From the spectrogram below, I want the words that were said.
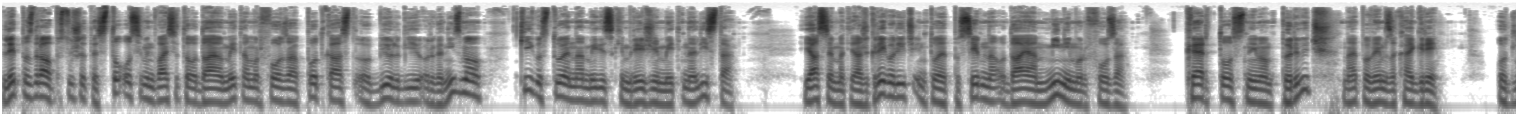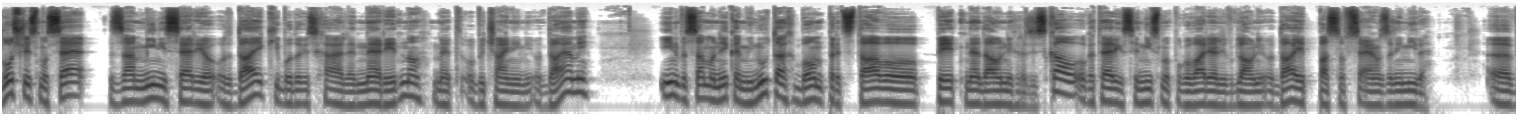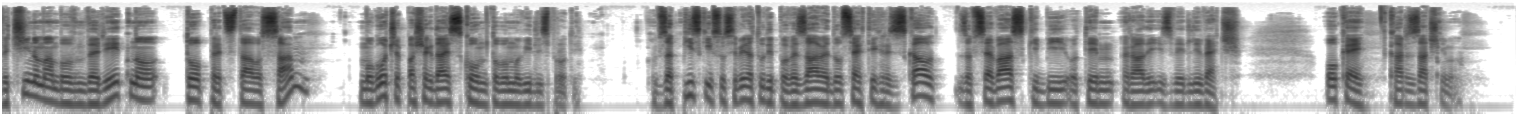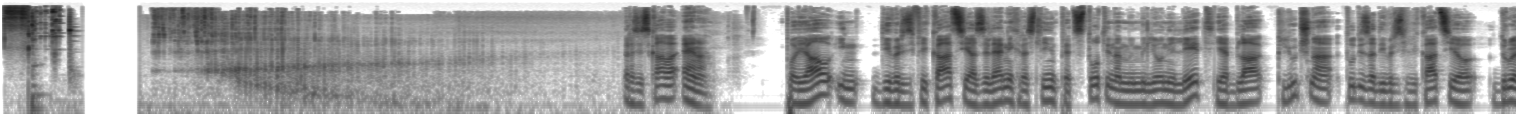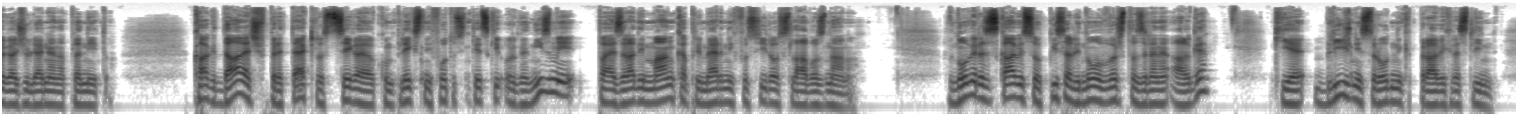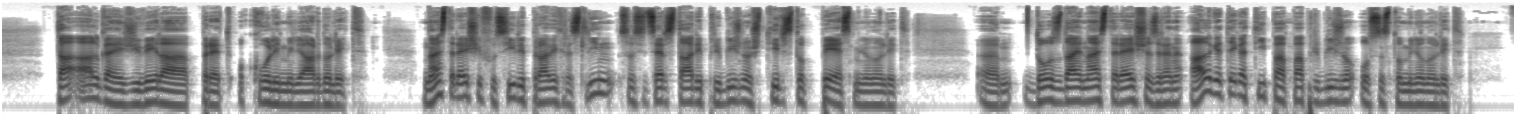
Lep pozdrav, poslušate 128. oddajo Metamorfoza, podcast o biologiji organizmov, ki gostuje na medijskem mreži Metina Lista. Jaz sem Matjaš Gregorič in to je posebna oddaja Minimorfoza. Ker to snemam prvič, naj povem, zakaj gre. Odločili smo se za miniserijo oddaj, ki bodo izhajale neredno med običajnimi oddajami. In v samo nekaj minutah bom predstavil pet nedavnih raziskav, o katerih se nismo pogovarjali v glavni oddaji, pa so vseeno zanimive. E, večinoma bom verjetno to predstavil sam, mogoče pa še kdaj s kom, to bomo videli sproti. V zapiskih so seveda tudi povezave do vseh teh raziskav, za vse vas, ki bi o tem radi izvedeli več. Ok, kar začnimo. Raziskava ena. Pojav in diverzifikacija zelenih rastlin pred stotinami milijoni let je bila ključna tudi za diverzifikacijo drugega življenja na planetu. Kako daleč v preteklost segajo kompleksni fotosintetski organizmi, pa je zaradi manjka primernih fosilov slabo znano. V novi raziskavi so opisali novo vrsto zelene alge, ki je bližnji sorodnik pravih rastlin. Ta alga je živela pred okoli milijardo let. Najstarejši fosili pravih rastlin so sicer stari približno 450 milijonov let. Um, do zdaj najstarejše zelene alge tega tipa pa približno 800 milijonov let.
